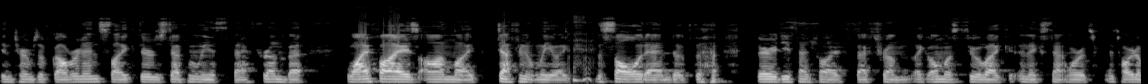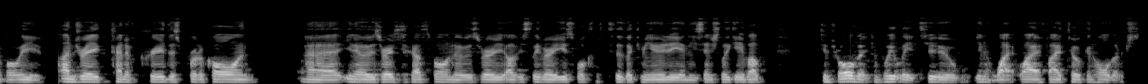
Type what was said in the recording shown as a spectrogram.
in terms of governance, like there's definitely a spectrum, but YFI is on like definitely like the solid end of the very decentralized spectrum, like almost to like an extent where it's it's hard to believe. Andre kind of created this protocol and uh, you know, it was very successful and it was very obviously very useful to the community and he essentially gave up control of it completely to, you know, YFI token holders.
